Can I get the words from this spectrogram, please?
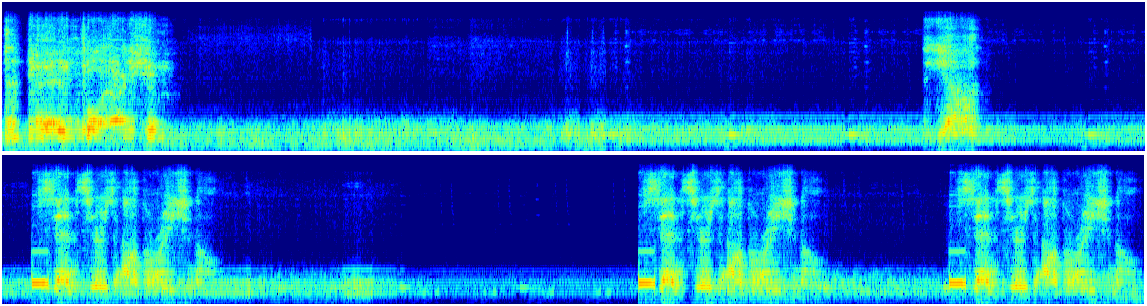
Prepared for action. Yeah? Sensors operational. Sensors operational. Sensors operational.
